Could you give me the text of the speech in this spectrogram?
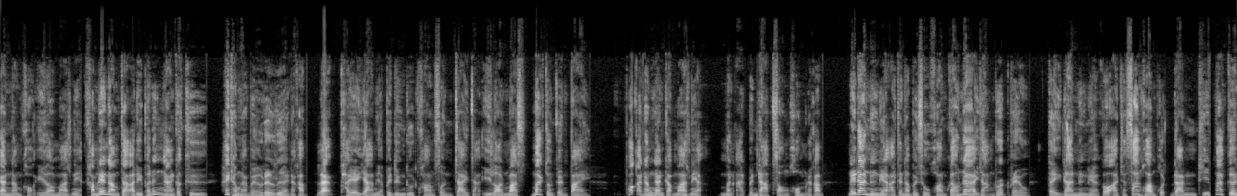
การนำของอีลอนมัสเนี่ยคำแนะนำจากอดีตพนักงานก็คือ ให้ทำงานไปเรื่อยๆนะครับและพยายามอย่าไปดึงดูดความสนใจจากอีลอนมัสมากจนเกินไป เพราะการทำงานกับมัสเนี่ยมันอาจเป็นดาบสองคมนะครับในด้านหนึ่งเนี่ยอาจจะนำไปสู่ความก้าวหน้าอย่างรวดเร็ว แต่อีกด้านหนึ่งเนี่ยก็อาจจะสร้างความกดดันที่มากเกิน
